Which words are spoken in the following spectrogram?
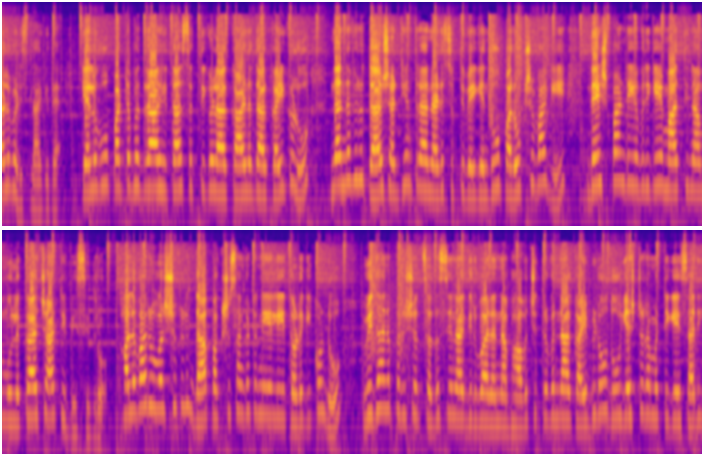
ಅಳವಡಿಸಲಾಗಿದೆ. ಕೆಲವು ಪಟ್ಟಭದ್ರ ಹಿತಾಸಕ್ತಿಗಳ ಕಾರಣದ ಕೈಗಳು ನನ್ನ ವಿರುದ್ಧ ಷಡ್ಯಂತ್ರ ನಡೆಸುತ್ತಿವೆ ಎಂದು ಪರೋಕ್ಷವಾಗಿ ದೇಶಪಾಂಡೆಯವರಿಗೆ ಮಾತಿನ ಮೂಲಕ ಚಾಟಿ ಬೀಸಿದ್ರು. ಹಲವಾರು ವರ್ಷಗಳಿಂದ ಪಕ್ಷ ಸಂಘಟನೆಯಲ್ಲಿ ತೊಡಗಿಕೊಂಡು ವಿಧಾನ ಪರಿಷತ್ ಸದಸ್ಯನಾಗಿರುವ ನನ್ನ ಭಾವಚಿತ್ರವನ್ನ ಕೈಬಿಡೋದು ಎಷ್ಟರ ಮಟ್ಟಿಗೆ ಸರಿ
